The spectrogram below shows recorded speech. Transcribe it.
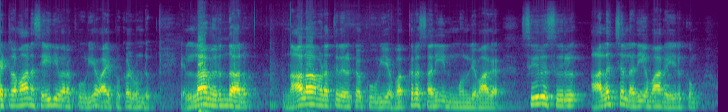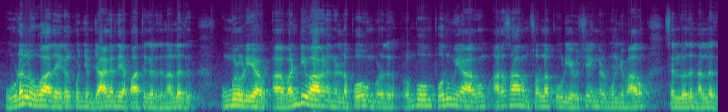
ஏற்றமான செய்தி வரக்கூடிய வாய்ப்புகள் உண்டு. எல்லாம் இருந்தாலும் நாலாம் இடத்தில் இருக்கக்கூடிய வக்ர சனியின் மூலியமாக சிறு சிறு அலைச்சல் அதிகமாக இருக்கும். உடல் உபாதைகள் கொஞ்சம் ஜாகிரதையாக பார்த்துக்கிறது நல்லது. உங்களுடைய வண்டி வாகனங்களில் போகும்பொழுது ரொம்பவும் பொறுமையாகவும் அரசாங்கம் சொல்லக்கூடிய விஷயங்கள் மூலியமாகவும் செல்வது நல்லது.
